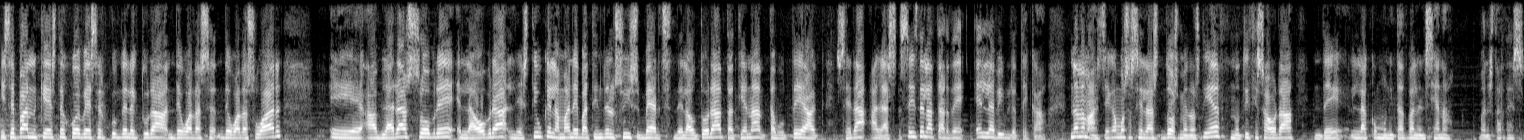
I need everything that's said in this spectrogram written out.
Y sepan que este jueves el Club de Lectura de, Guadasuar eh, hablará sobre la obra L'estiu que la mare va tindre el Swiss de la autora Tatiana Tabuteac. Será a las 6 de la tarde en la biblioteca. Nada más, llegamos a ser las 2 menos 10. Noticias ahora de la comunidad valenciana. Buenas tardes.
